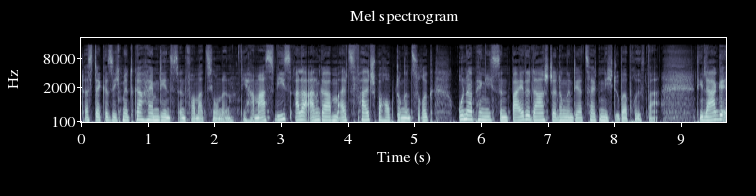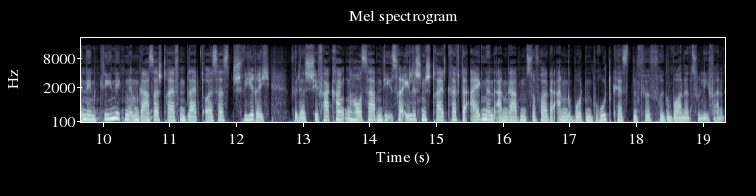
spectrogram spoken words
Das decke sich mit Geheimdienstinformationen. Die Hamas wies alle Angaben als Falschbehauptungen zurück. Unabhängig sind beide Darstellungen der derzeit nicht überprüfbar. Die Lage in den Kliniken im Gazastreifen bleibt äußerst schwierig. Für das Shifa-Krankenhaus haben die israelischen Streitkräfte eigenen Angaben zufolge angeboten, Brutkästen für Frühgeborene zu liefern.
